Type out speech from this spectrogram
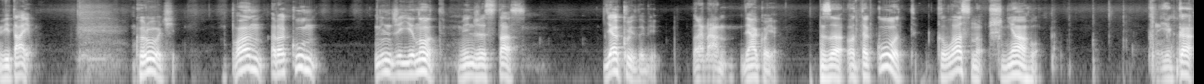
Вітаю. Коротше, пан Ракун, він же єнот, він же Стас. Дякую тобі. Братан, дякую. За отаку от класну шнягу, яка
